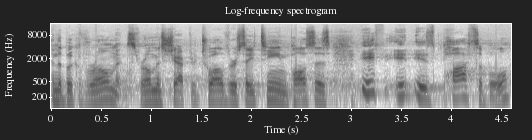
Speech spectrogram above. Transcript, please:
in the book of Romans. Romans chapter 12, verse 18. Paul says, If it is possible,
